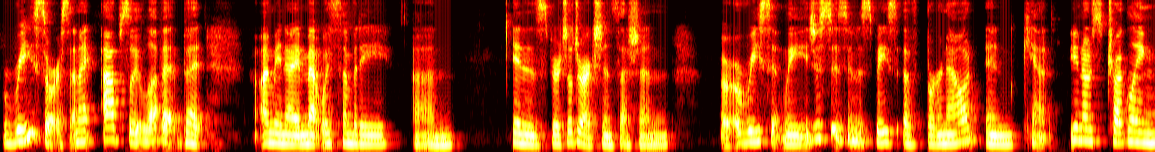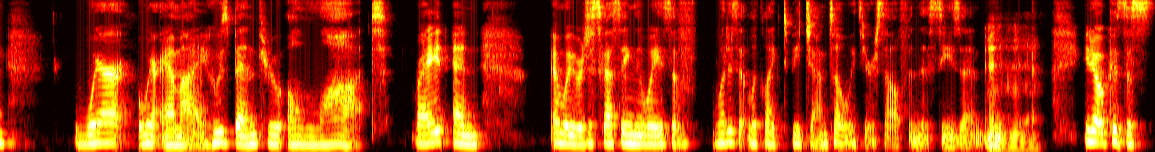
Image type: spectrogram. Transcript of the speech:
resource. And I absolutely love it. But I mean, I met with somebody um, in a spiritual direction session uh, recently, just is in a space of burnout and can't, you know, struggling. Where where am I? Who's been through a lot, right? And and we were discussing the ways of what does it look like to be gentle with yourself in this season, and Mhm. you know, because this,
